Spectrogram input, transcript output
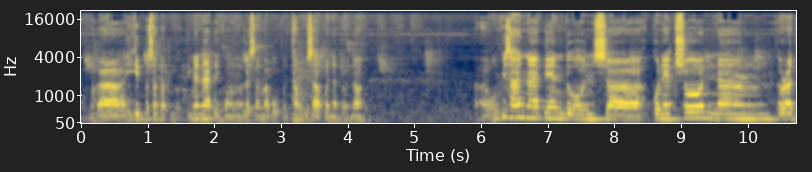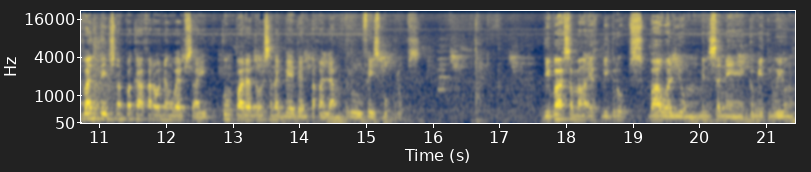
O baka higit pa sa tatlo. Tingnan natin kung hanggang saan mapupunta ang usapan na to, no? Ah, umpisahan natin doon sa connection ng or advantage ng pagkakaroon ng website kumpara doon sa nagbebenta ka lang through Facebook groups. 'Di ba sa mga FB groups, bawal yung minsan eh gamitin mo yung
